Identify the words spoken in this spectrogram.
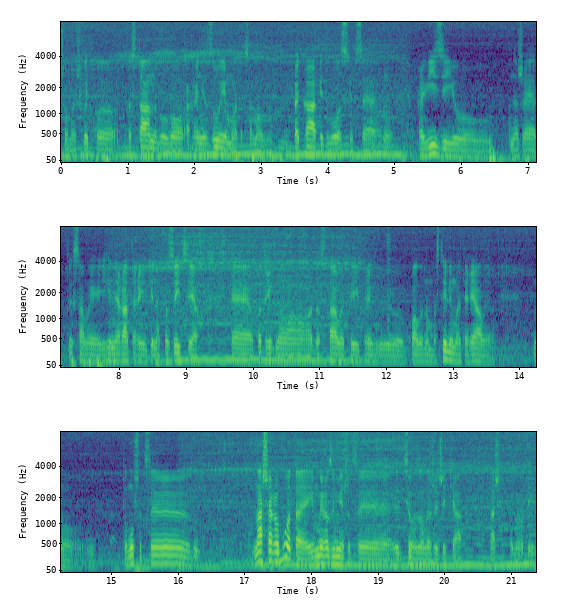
що ми швидко достанемо, організуємо так само БК, підвоз і все, ну, провізію, навіть тих самих генераторів, які на позиціях е, потрібно доставити і при паливно-мастильні матеріали. Ну, тому що це наша робота, і ми розуміємо, що це від цього залежить життя наших побратимів.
